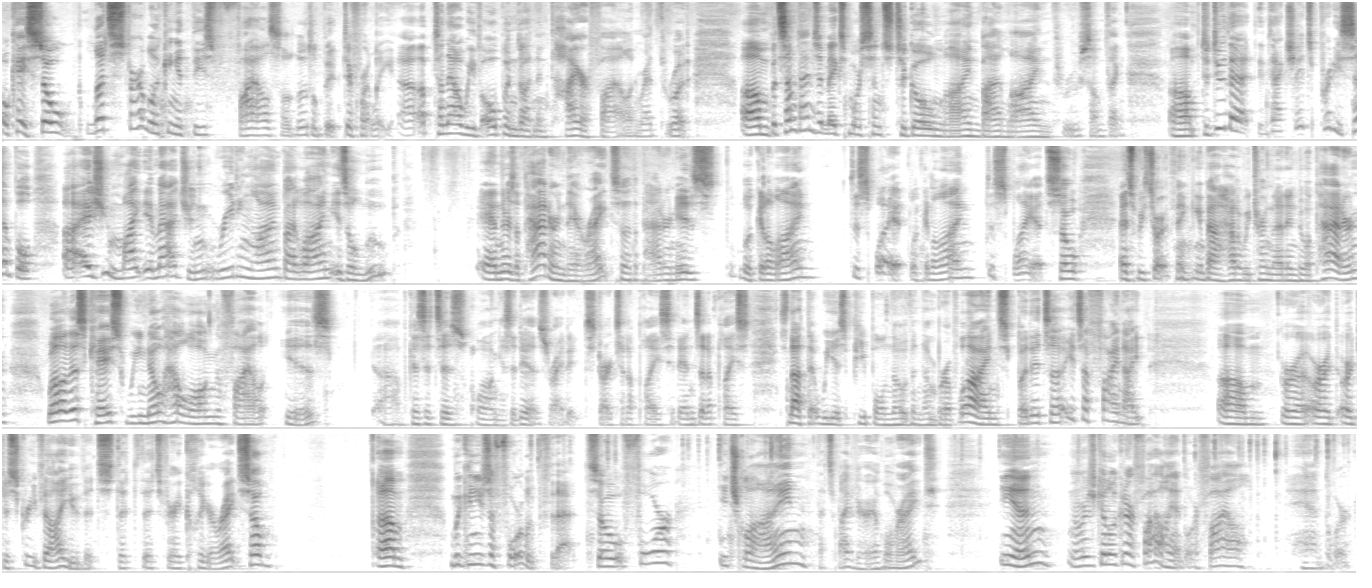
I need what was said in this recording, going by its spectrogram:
Okay, so let's start looking at these files a little bit differently. Uh, up to now, we've opened an entire file and read through it. Um, but sometimes it makes more sense to go line by line through something. Um, to do that, it, actually, it's pretty simple. Uh, as you might imagine, reading line by line is a loop. And there's a pattern there, right? So the pattern is look at a line, display it. Look at a line, display it. So as we start thinking about how do we turn that into a pattern, well, in this case, we know how long the file is because uh, it's as long as it is, right? It starts at a place, it ends at a place. It's not that we as people know the number of lines, but it's a it's a finite um, or, a, or, a, or a discrete value that's that, that's very clear, right? So um, we can use a for loop for that. So for each line, that's my variable, right? In, and we're just going to look at our file handler, file handler.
